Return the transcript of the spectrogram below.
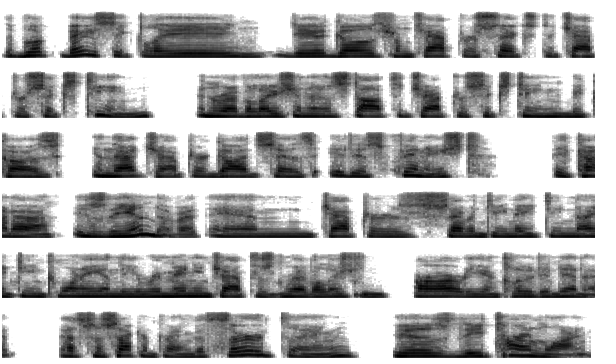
The book basically goes from chapter 6 to chapter 16 in Revelation, and it stops at chapter 16 because in that chapter, God says, It is finished it kind of is the end of it. And chapters 17, 18, 19, 20, and the remaining chapters in Revelation are already included in it. That's the second thing. The third thing is the timeline.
